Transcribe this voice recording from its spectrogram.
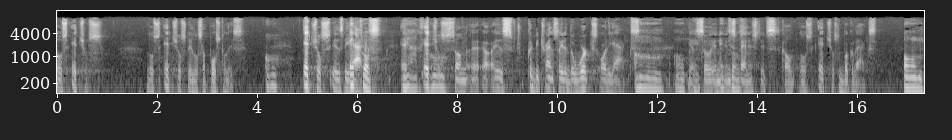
Los hechos. Los hechos de los apóstoles. Oh. Hechos is the hechos. acts. The acts. Hechos oh. son, uh, is, could be translated the works or the acts. Oh, okay. Yes, so in, in Spanish it's called Los Hechos, the book of Acts. Um,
